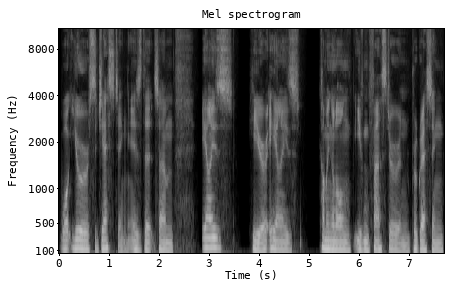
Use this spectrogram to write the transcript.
what you're suggesting is that um, AI's here, AI's coming along even faster and progressing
